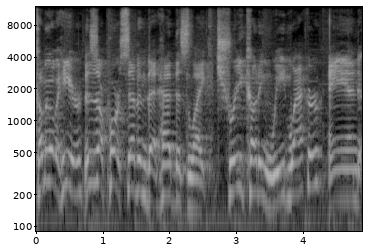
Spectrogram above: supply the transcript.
Coming over here, this is our part 7 that had this like tree cutting weed whacker and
